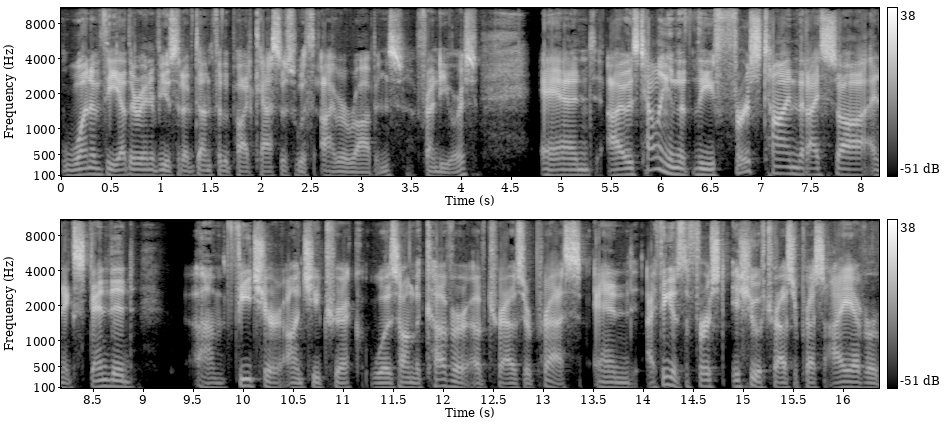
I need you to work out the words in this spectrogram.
one of the other interviews that I've done for the podcast is with Ira Robbins, a friend of yours. And I was telling him that the first time that I saw an extended um, feature on Cheap Trick was on the cover of Trouser Press. And I think it's the first issue of Trouser Press I ever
